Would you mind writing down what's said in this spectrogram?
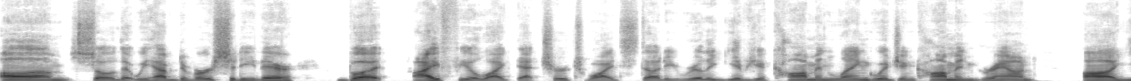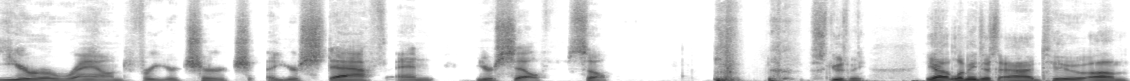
um, so that we have diversity there. But I feel like that church wide study really gives you common language and common ground uh, year around for your church, uh, your staff, and yourself. So, excuse me. Yeah, let me just add too. Um,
